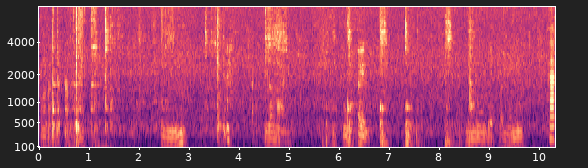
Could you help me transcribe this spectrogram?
ก็เราจะตักเลยอืมตักทีละหน่อยลูกเต้นเมนูเด็ดวันนี้พัก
